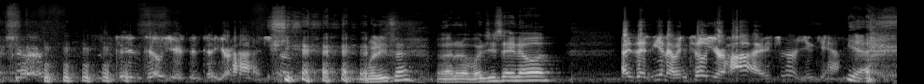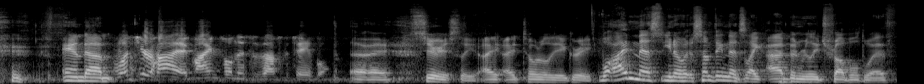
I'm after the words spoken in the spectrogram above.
Sure. until you're until you're high. Sure. What did he say? I don't know. What did you say, Noah? I said, you know, until you're high, sure you can. Yeah. And um, Once you're high, mindfulness is off the table. All right. seriously, I, I totally agree. Well, I mess, you know, something that's like I've been really troubled with,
